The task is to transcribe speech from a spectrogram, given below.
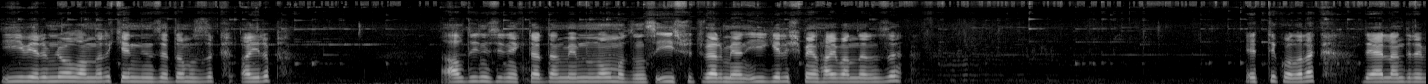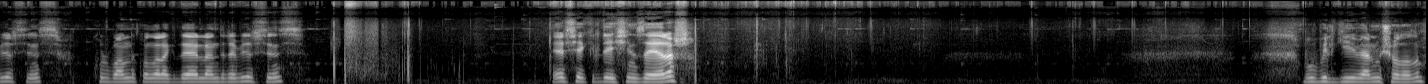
iyi verimli olanları kendinize damızlık ayırıp aldığınız ineklerden memnun olmadığınız, iyi süt vermeyen, iyi gelişmeyen hayvanlarınızı etlik olarak değerlendirebilirsiniz. Kurbanlık olarak değerlendirebilirsiniz. Her şekilde işinize yarar. Bu bilgiyi vermiş olalım.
